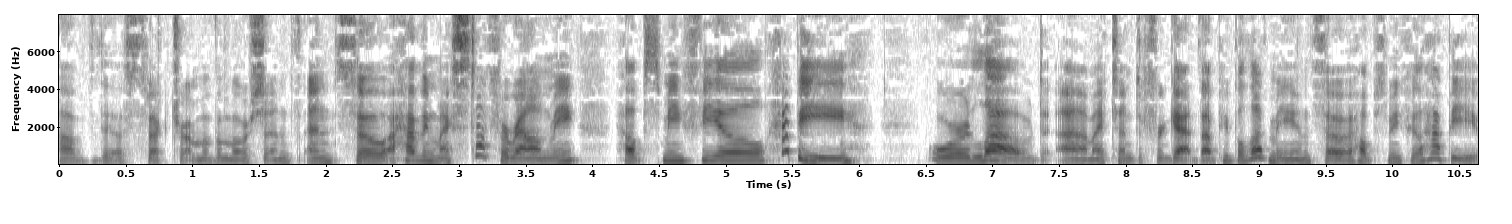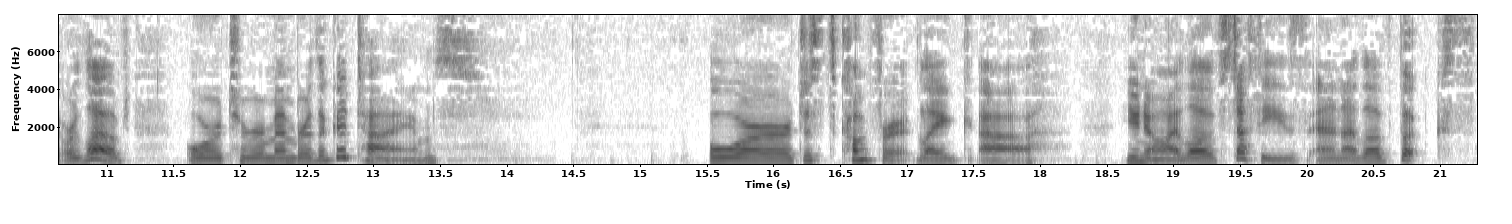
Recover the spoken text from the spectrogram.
of the spectrum of emotions. And so having my stuff around me helps me feel happy or loved. Um, I tend to forget that people love me, and so it helps me feel happy or loved or to remember the good times or just comfort. Like, uh, you know, I love stuffies and I love books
